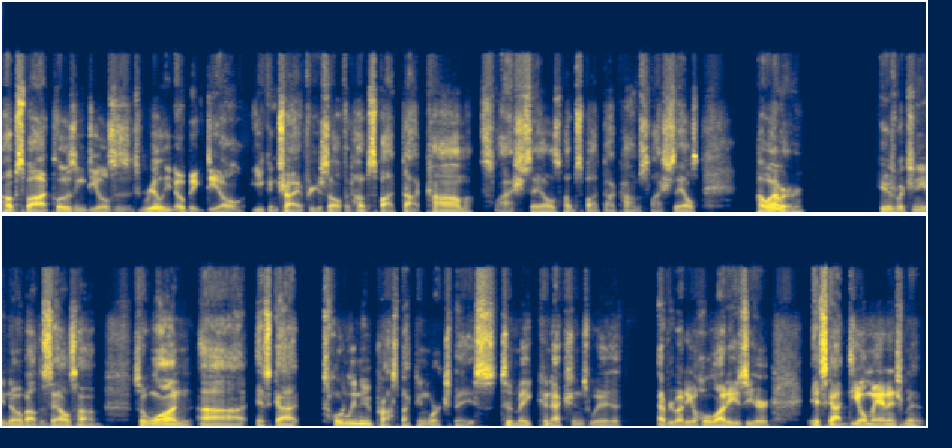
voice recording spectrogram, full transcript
HubSpot closing deals is really no big deal. You can try it for yourself at HubSpot.com slash sales, HubSpot.com slash sales. However, here's what you need to know about the Sales Hub. So one, uh, it's got totally new prospecting workspace to make connections with everybody a whole lot easier. It's got deal management,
